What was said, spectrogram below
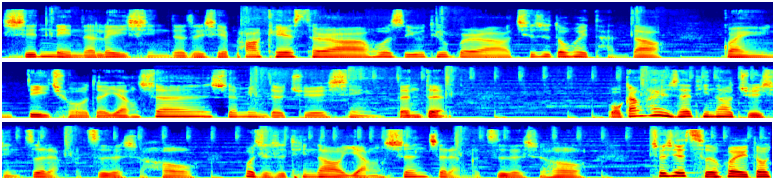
心灵的类型的这些 podcaster 啊，或者是 YouTuber 啊，其实都会谈到关于地球的扬升、生命的觉醒等等。我刚开始在听到“觉醒”这两个字的时候，或者是听到“扬升”这两个字的时候，这些词汇都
